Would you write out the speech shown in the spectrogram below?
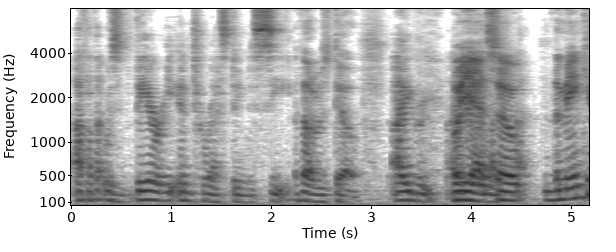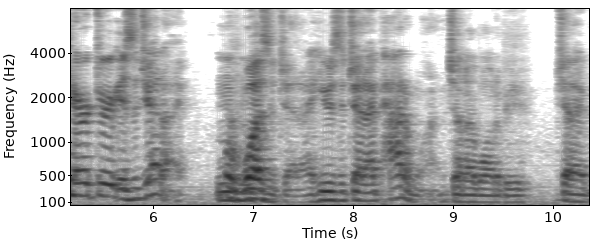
I thought that was very interesting to see. I thought it was dope. I agree. I But really yeah, so that. the main character is a Jedi, or Mhm. was a Jedi. He was a Jedi Padawan. Jedi wannabe. Jedi.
